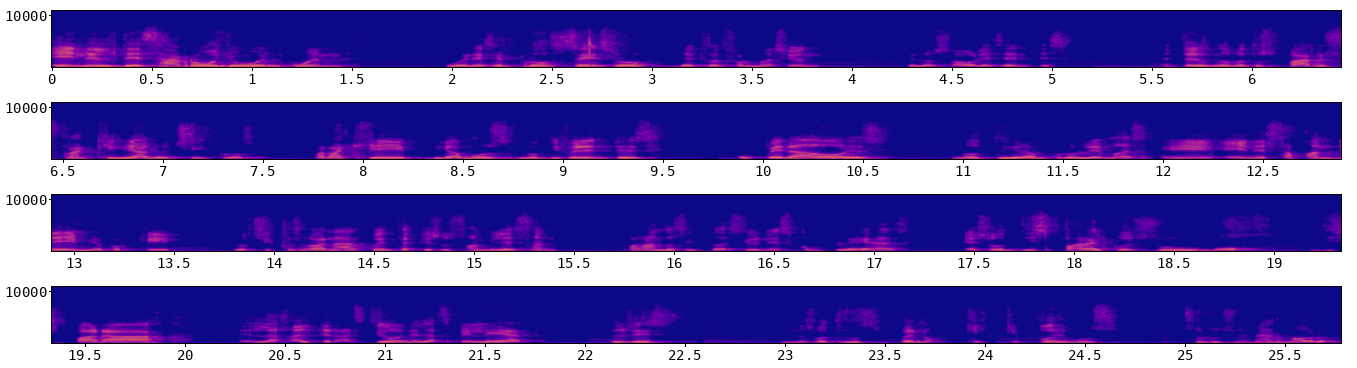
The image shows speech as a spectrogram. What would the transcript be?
en el desarrollo o en, o, en, o en, ese proceso de transformación de los adolescentes. Entonces nosotros padres tranquilidad a los chicos para que, digamos, los diferentes operadores no tuvieran problemas en, en esta pandemia porque los chicos se van a dar cuenta que sus familias están pasando situaciones complejas, eso dispara el consumo, dispara las alteraciones, las peleas. Entonces, nosotros, bueno, ¿qué, qué podemos solucionar, Mauro?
